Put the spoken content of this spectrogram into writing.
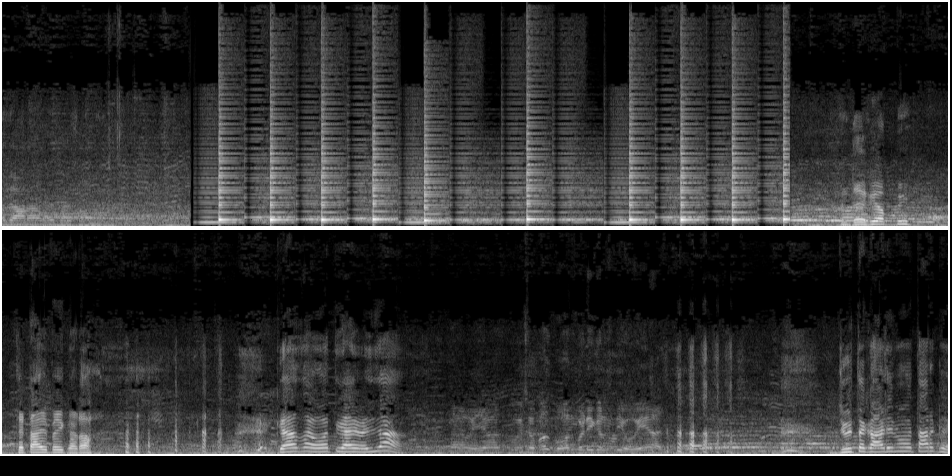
नज़ारा है भाई बरसाना देखियो अब भी चटाई पे ही खड़ा। कैसा होती है भैया? बहुत बड़ी गलती हो गई आज जूते गाड़ी में उतार के।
